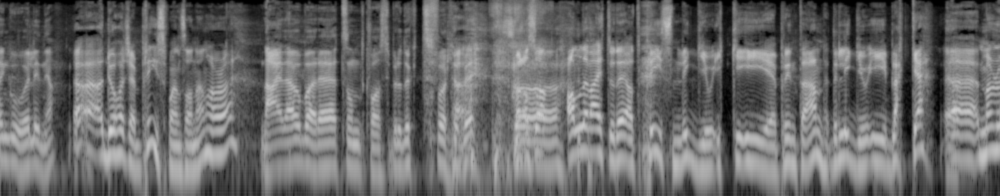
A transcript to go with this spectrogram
den gode linja. Ja, du har ikke en pris på en sånn en, har du det? Nei, det er jo bare et sånt kvasiprodukt foreløpig. Men altså, alle vet jo det at prisen ligger jo ikke i printeren, det ligger jo i blekket. Eh, Men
